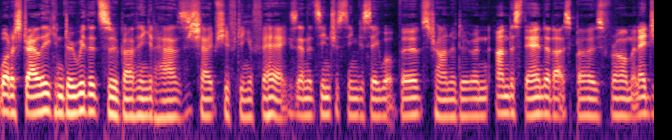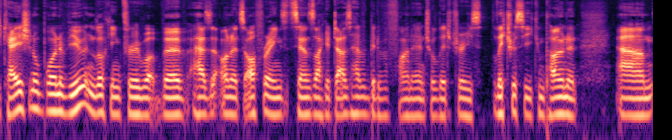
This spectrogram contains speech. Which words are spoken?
what Australia can do with its super, I think it has shape shifting effects. And it's interesting to see what Verve's trying to do and understand it, I suppose, from an educational point of view and looking through what Verve has on its offerings. It sounds like it does have a bit of a financial literacy, literacy component um,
